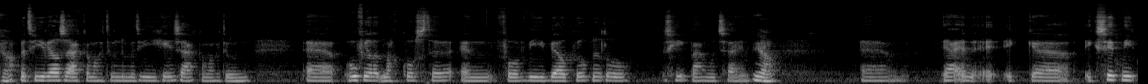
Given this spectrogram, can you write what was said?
Ja. Met wie je wel zaken mag doen en met wie je geen zaken mag doen. Eh, hoeveel het mag kosten en voor wie welk hulpmiddel beschikbaar moet zijn. ja, Ehm, ja, en ik, eh, ik zit niet...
